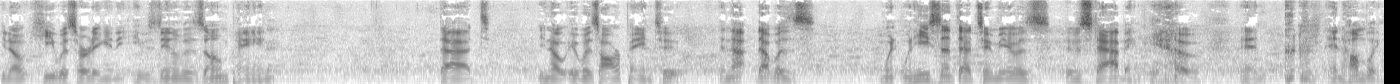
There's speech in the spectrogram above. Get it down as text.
you know he was hurting and he, was dealing with his own pain that you know it was our pain too and that that was when when he sent that to me it was it was stabbing you know and and humbling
